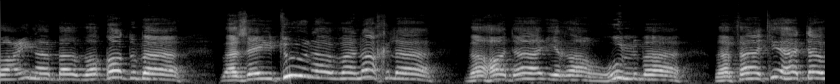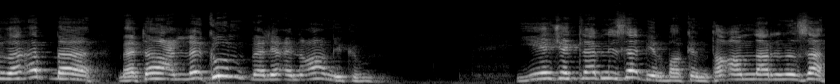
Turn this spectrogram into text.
وَعِنَبًا وَقَضْبًا وَزَيْتُونًا وَنَخْلًا وَحَدَائِقَ غُلْبًا وَفَاكِهَةً وَأَبًّا مَتَاعًا لَكُمْ وَلِأَنْعَامِكُمْ Yiyeceklerinize bir bakın, taamlarınıza,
